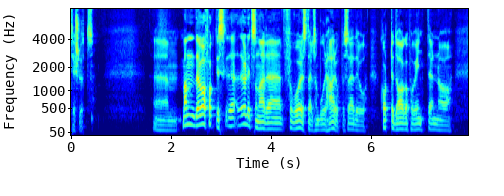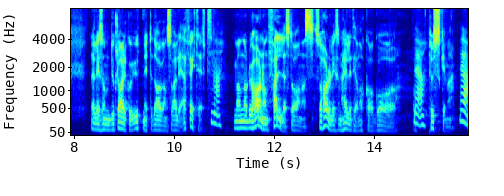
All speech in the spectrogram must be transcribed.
til slutt. Um, men det var faktisk Det er jo litt sånn her eh, For vår del som bor her oppe, så er det jo korte dager på vinteren, og det liksom, du klarer ikke å utnytte dagene så veldig effektivt. Nei. Men når du har noen felles stående, så har du liksom hele tida noe å gå og, og Ja. puske med. Ja.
